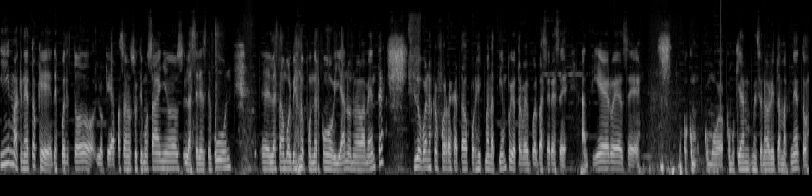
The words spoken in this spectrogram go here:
y Magneto que después de todo lo que ha pasado en los últimos años, las series de Boone, eh, la estaban volviendo a poner como villano nuevamente. Lo bueno es que fue rescatado por Hickman a tiempo y otra vez vuelve a ser ese antihéroe, ese, o como, como, como quieran mencionar ahorita Magneto.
